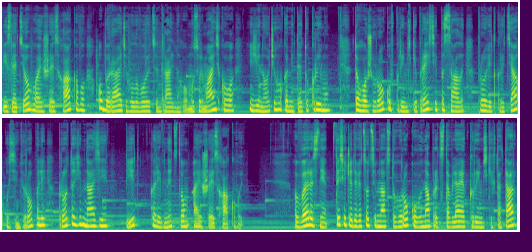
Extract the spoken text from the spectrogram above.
Після цього Айше Ісхакову обирають головою центрального мусульманського жіночого комітету Криму. Того ж року в кримській пресі писали про відкриття у Сімферополі протогімназії під керівництвом Айше Ісхакової. Вересні 1917 року вона представляє кримських татар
